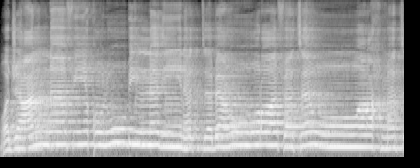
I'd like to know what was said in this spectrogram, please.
وجعلنا في قلوب الذين اتبعوه رافة ورحمة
